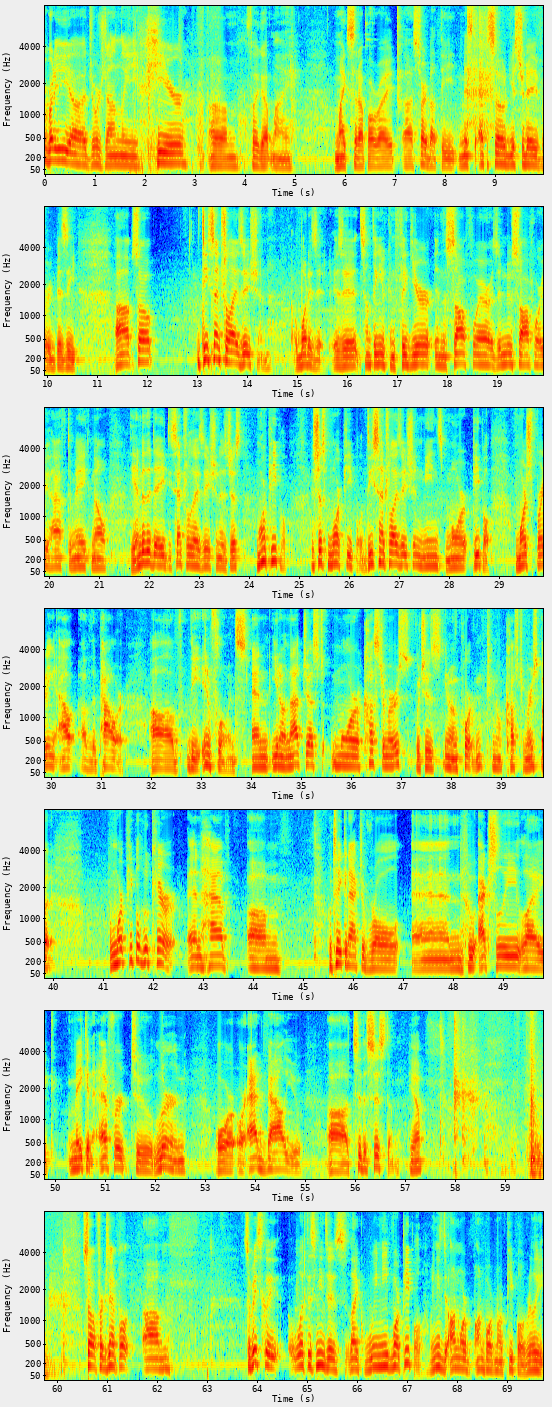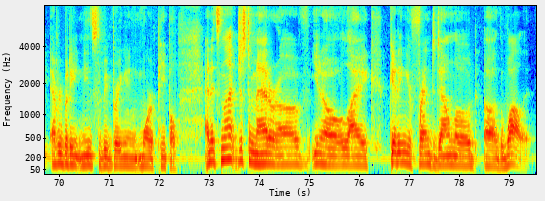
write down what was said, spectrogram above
everybody, uh, George Donnelly here. Um, hopefully I got my mic set up all right. Uh, sorry about the missed episode yesterday, very busy. Uh, so, decentralization, what is it? Is it something you configure in the software? Is it new software you have to make? No. At the end of the day, decentralization is just more people. It's just more people. Decentralization means more people more spreading out of the power of the influence. And you know not just more customers which is you know important you know customers but more people who care and have um, who take an active role and who actually like make an effort to learn or or add value uh, to the system. Yeah so for example, um, so basically what this means is like we need more people. We need to on more onboard more people. Really everybody needs to be bringing more people. And it's not just a matter of, you know, like getting your friend to download uh, the wallet.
